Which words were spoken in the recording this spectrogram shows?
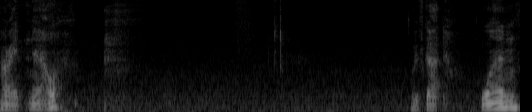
All right, now we've got one,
